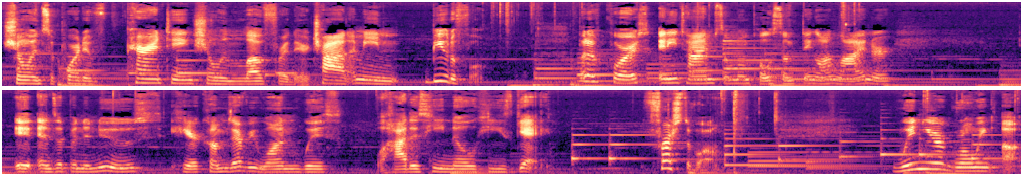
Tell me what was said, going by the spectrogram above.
showing supportive parenting, showing love for their child. I mean, beautiful. But of course, anytime someone posts something online or it ends up in the news, here comes everyone with, well, how does he know he's gay? First of all, when you're growing up,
